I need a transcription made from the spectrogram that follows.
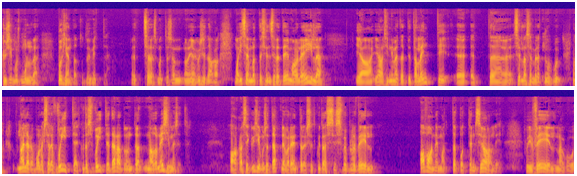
küsimus mulle põhjendatud või mitte. et selles mõttes on, on hea küsida, aga ma ise mõtlesin selle teema üle eile ja, ja siin nimetati talenti, et Äh, selle asemel, et nagu noh, naljaga pooleks jälle võitjaid, kuidas võitjaid ära tunda, nad on esimesed. aga see küsimuse täpne variant oleks, et kuidas siis võib-olla veel avanemata potentsiaali või veel nagu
